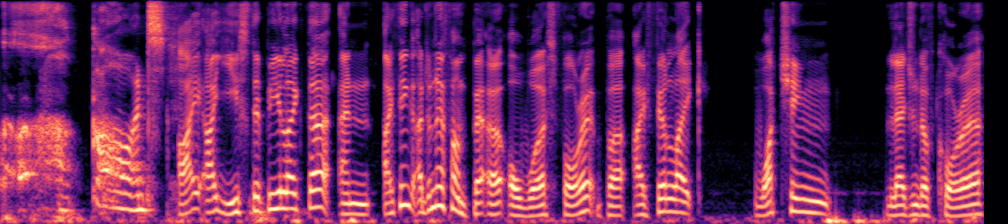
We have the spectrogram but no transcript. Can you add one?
oh god. I, I used to be like that, and I think I don't know if I'm better or worse for it, but I feel like watching Legend of Korra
